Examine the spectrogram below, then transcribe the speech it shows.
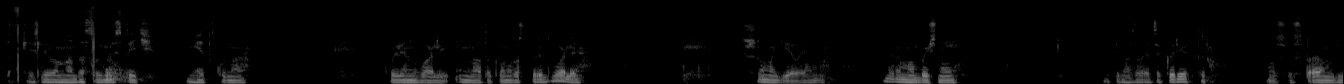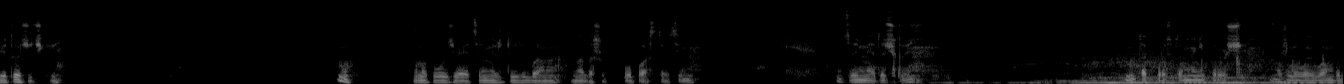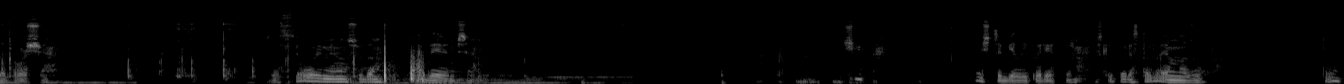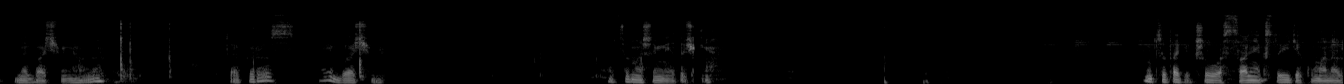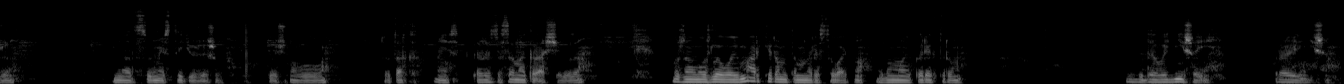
Так, если вам надо совместить метку на коленвале и на таком распредвале, что мы делаем? Берем обычный, як він називається, корректор. Ось ось ставимо дві точечки. Ну, воно виходить між зубами. Надо, щоб попасти цим оцею меточкою. Ну так просто мені проще. Можливо, і вам буде проще. Засовуємо його сюди, дивимося. Чик. Бачите білий коректор. Якщо переставляємо на зуб, то не бачимо його, да? Так, раз, і бачимо. Оце наші меточки. Ну, це так, якщо у вас сальник стоїть, як у мене вже. Треба сумістити вже, щоб точно було. То так, мені кажеться, саме краще буде. Можна, можливо, і маркером там нарисувати, але я думаю, коректором буде видніше і правильніше.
